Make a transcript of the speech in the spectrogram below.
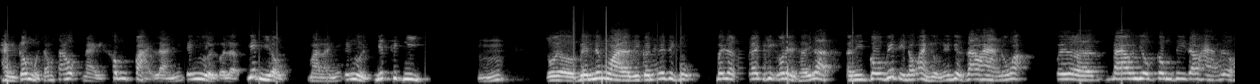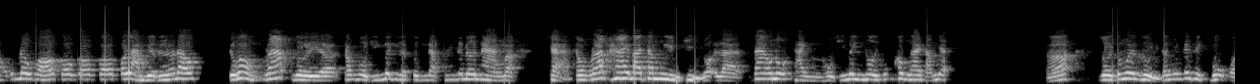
thành công ở trong xã hội này không phải là những cái người gọi là biết nhiều mà là những cái người biết thích nghi. Ừ. rồi ở bên nước ngoài là gì? Có những cái dịch vụ. Bây giờ các anh chị có thể thấy là à, gì covid thì nó ảnh hưởng đến việc giao hàng đúng không ạ? Bây giờ bao nhiêu công ty giao hàng bây giờ họ cũng đâu có có có có, có làm việc nữa đâu đúng không? Grab rồi uh, trong Hồ Chí Minh là từng đặt những cái đơn hàng mà trả cho Grab hai ba trăm nghìn chỉ gọi là giao nội thành Hồ Chí Minh thôi cũng không ai dám nhận. Đó rồi chúng tôi gửi cho những cái dịch vụ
